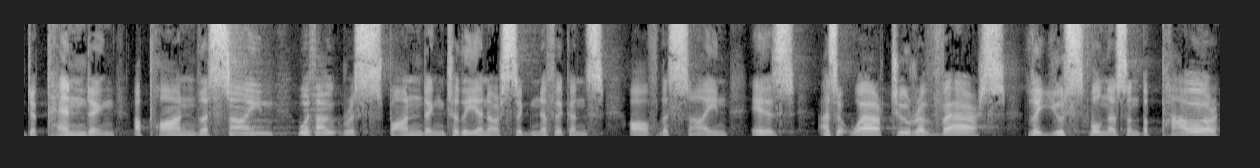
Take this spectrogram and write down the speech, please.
depending upon the sign without responding to the inner significance of the sign, is, as it were, to reverse the usefulness and the power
